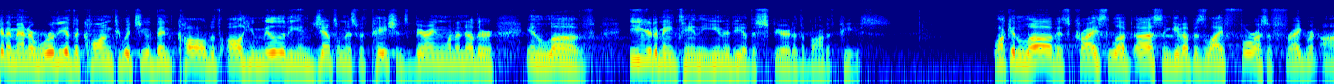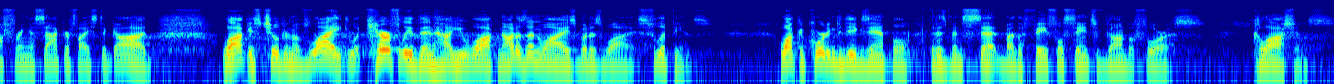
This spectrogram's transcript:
in a manner worthy of the calling to which you have been called with all humility and gentleness, with patience, bearing one another in love, eager to maintain the unity of the Spirit of the bond of peace. Walk in love as Christ loved us and gave up his life for us, a fragrant offering, a sacrifice to God. Walk as children of light. Look carefully then how you walk, not as unwise, but as wise. Philippians. Walk according to the example that has been set by the faithful saints who've gone before us. Colossians.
